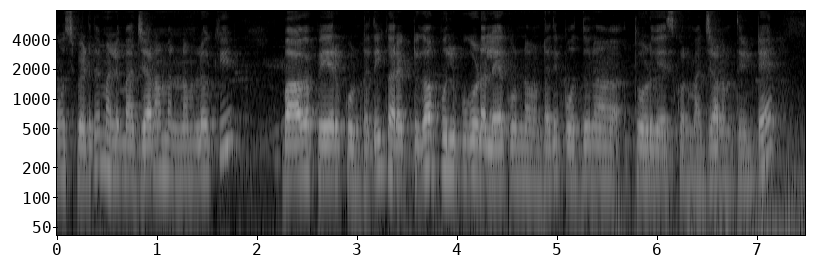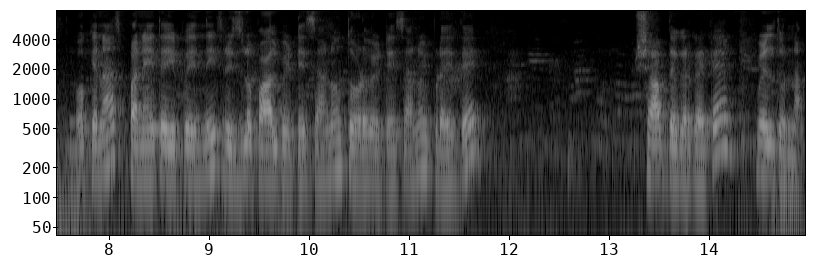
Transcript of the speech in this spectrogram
మూసి పెడితే మళ్ళీ మధ్యాహ్నం అన్నంలోకి బాగా పేరుకుంటుంది. కరెక్ట్గా పులుపు కూడా లేకుండా ఉంటుంది. పొద్దున తోడు వేసుకొని మధ్యాహ్నం తింటే ఓకేనా? పని అయితే అయిపోయింది. ఫ్రిడ్జ్లో పాలు పెట్టేశాను తోడబెట్టేశాను. ఇప్పుడైతే షాప్ దగ్గరికి అయితే వెళ్తున్నాం.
